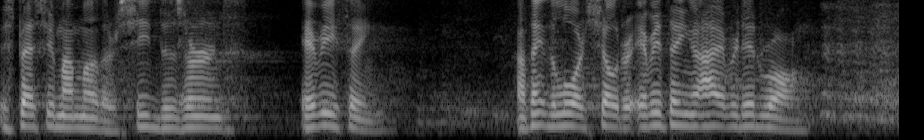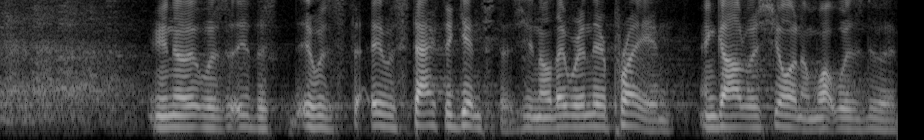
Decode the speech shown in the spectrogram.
Especially my mother. She discerned everything. I think the Lord showed her everything I ever did wrong. you know, it was, it was, it, was, stacked against us. You know, they were in there praying, and God was showing them what was doing.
